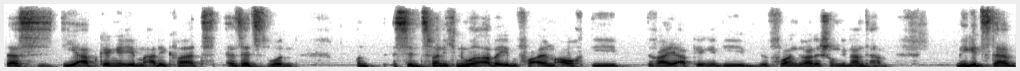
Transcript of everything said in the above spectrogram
dass die Abgänge eben adäquat ersetzt wurden. Und es sind zwar nicht nur, aber eben vor allem auch die drei Abgänge, die wir vorhin gerade schon genannt haben mir geht's da,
